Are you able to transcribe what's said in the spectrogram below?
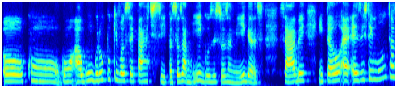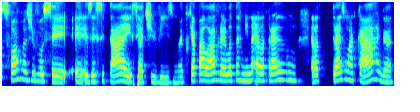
ou com, com algum grupo que você participa, seus amigos e suas amigas, sabe? Então, é, existem muitas formas de você é, exercitar esse ativismo, é porque a palavra, ela termina, ela traz um, ela traz uma carga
